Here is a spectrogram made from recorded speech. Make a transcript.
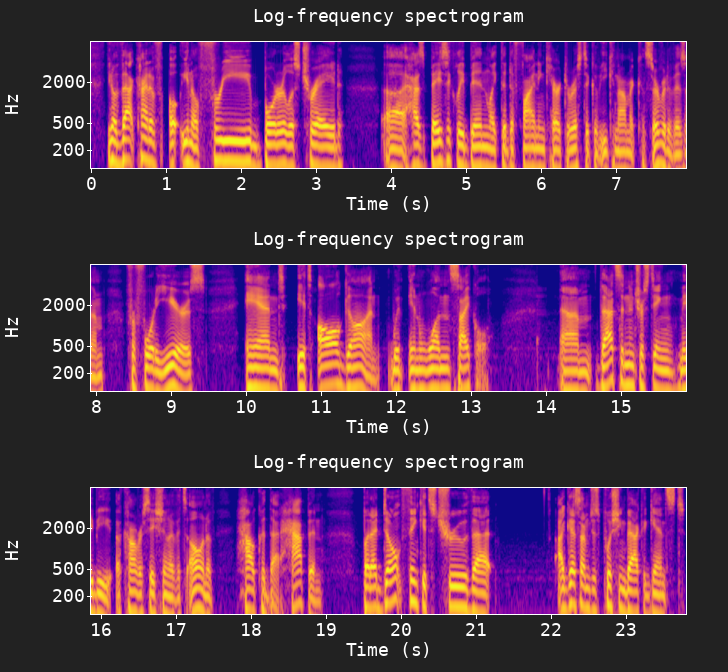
you know, that kind of, oh, you know, free borderless trade uh, has basically been like the defining characteristic of economic conservatism for 40 years. And it's all gone within one cycle. Um, that's an interesting, maybe a conversation of its own of how could that happen? But I don't think it's true that. I guess I'm just pushing back against.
